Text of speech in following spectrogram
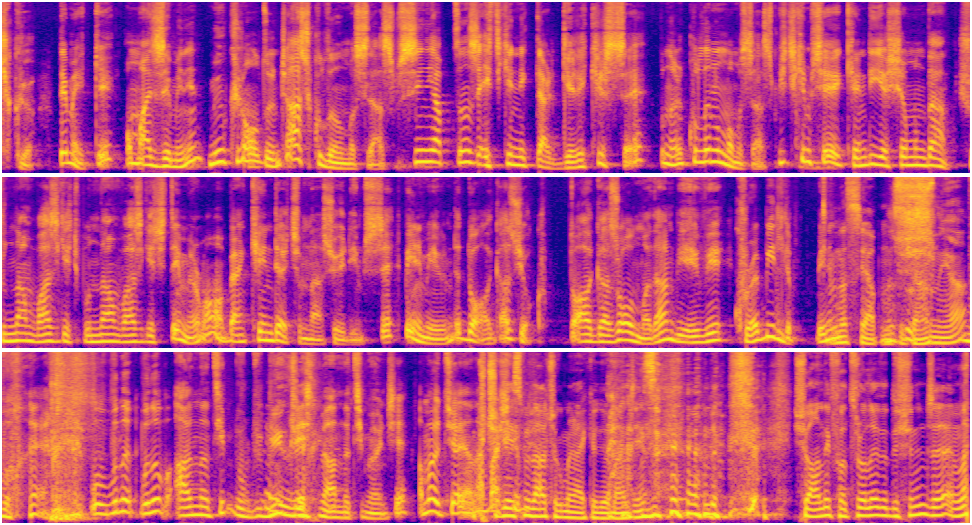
çıkıyor. Demek ki o malzemenin mümkün olduğunca az kullanılması lazım. Sizin yaptığınız etkinlikler gerekirse bunların kullanılmaması lazım. Hiç kimseye kendi yaşamından şundan vazgeç bundan vazgeç demiyorum ama ben kendi açımdan söyleyeyim size. Benim evimde doğalgaz yok doğalgaz olmadan bir evi kurabildim. Benim nasıl yapmış Nasıl ya? Bu, bu, bunu bunu anlatayım. Bu büyük resmi anlatayım önce. Ama öte yandan Küçük başka resmi bir... daha çok merak ediyorum bence insan. Şu anlık faturaları da düşününce ama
